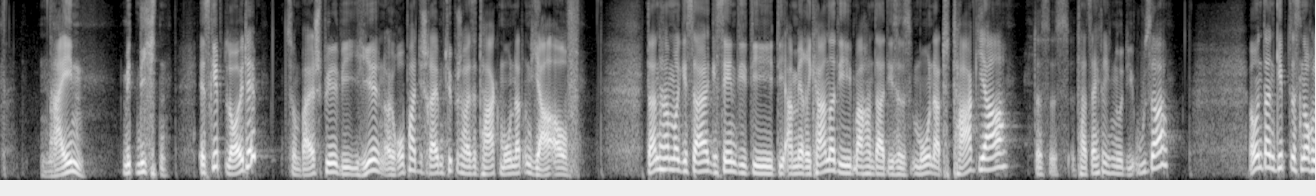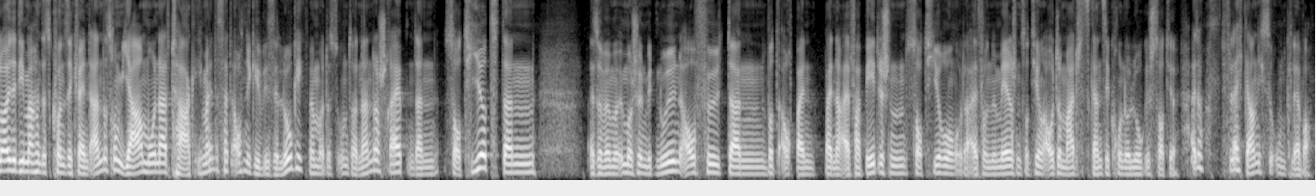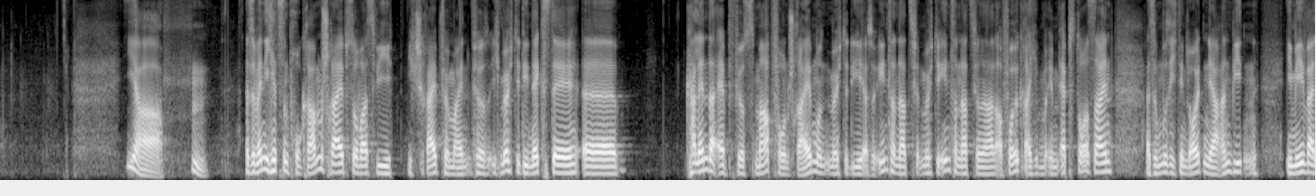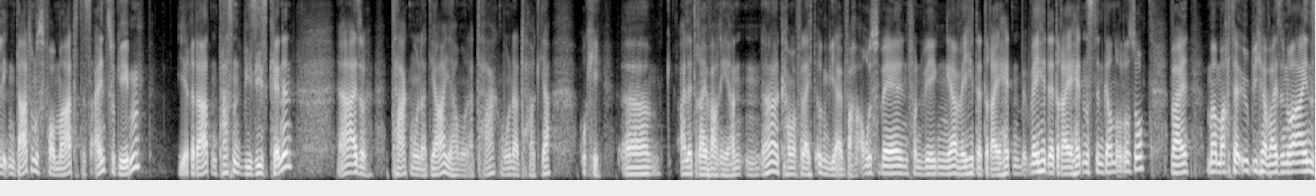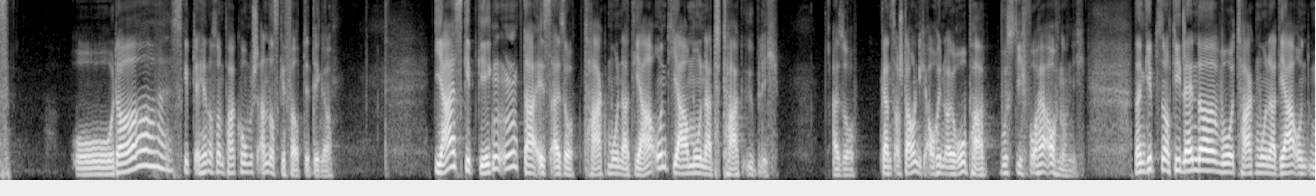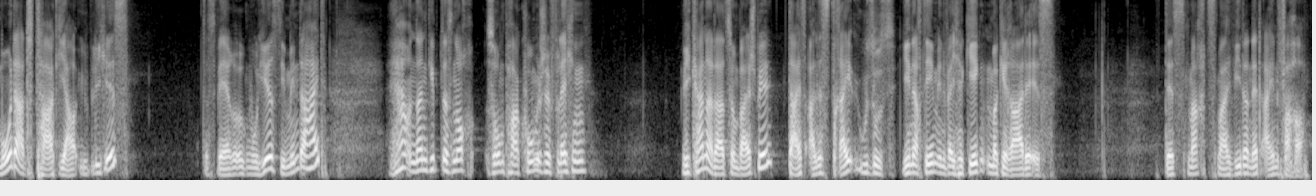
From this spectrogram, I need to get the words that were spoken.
nein, mitnichten. Es gibt Leute, zum Beispiel wie hier in Europa, die schreiben typischerweise Tag, Monat und Jahr auf. Dann haben wir gesehen, die, die, die Amerikaner, die machen da dieses Monat, Tag, Jahr. Das ist tatsächlich nur die USA. Und dann gibt es noch Leute, die machen das konsequent andersrum, Jahr, Monat, Tag. Ich meine, das hat auch eine gewisse Logik, wenn man das untereinander schreibt und dann sortiert, dann, also wenn man immer schön mit Nullen auffüllt, dann wird auch bei, bei einer alphabetischen Sortierung oder alphanumerischen Sortierung automatisch das Ganze chronologisch sortiert. Also vielleicht gar nicht so unclever. Ja, hm. Also wenn ich jetzt ein Programm schreibe, sowas wie, ich schreibe für mein, für, ich möchte die nächste äh, Kalender-App fürs Smartphone schreiben und möchte die also internation, möchte international erfolgreich im, im, App Store sein, also muss ich den Leuten ja anbieten, im jeweiligen Datumsformat das einzugeben, ihre Daten passend, wie sie es kennen. Ja, also Tag, Monat, Jahr, Jahr, Monat, Tag, Monat, Tag, Jahr. Okay, ähm, alle drei Varianten. Ja, kann man vielleicht irgendwie einfach auswählen, von wegen, ja, welche der drei hätten, welche der drei hätten es denn gern oder so, weil man macht ja üblicherweise nur eins. Oder es gibt ja hier noch so ein paar komisch anders gefärbte Dinger. Ja, es gibt Gegenden, da ist also Tag, Monat, Jahr und Jahr, Monat, Tag üblich. Also ganz erstaunlich, auch in Europa, wusste ich vorher auch noch nicht. Dann gibt es noch die Länder, wo Tag, Monat, Jahr und Monat, Tag, Jahr üblich ist. Das wäre irgendwo hier, ist die Minderheit. Ja, und dann gibt es noch so ein paar komische Flächen, Wie Kanada zum Beispiel, da ist alles drei Usus, je nachdem, in welcher Gegend man gerade ist. Das macht es mal wieder nicht einfacher.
